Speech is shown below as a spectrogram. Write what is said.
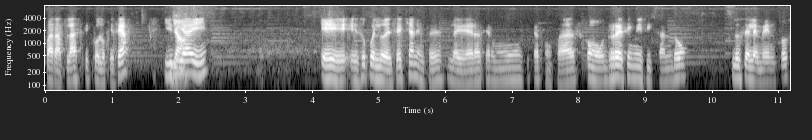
para plástico, lo que sea. Y de ahí, eh, eso pues lo desechan, entonces la idea era hacer música con cosas como resignificando los elementos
